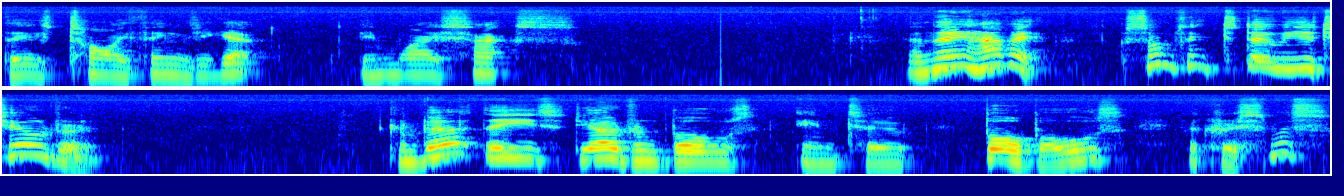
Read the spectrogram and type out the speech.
these tie things you get in waste sacks. And there you have it, something to do with your children. Convert these deodorant balls into baubles for Christmas.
